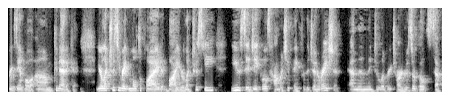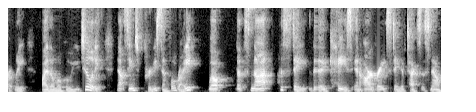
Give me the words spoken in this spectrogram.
for example, um, Connecticut, your electricity rate multiplied by your electricity usage equals how much you paid for the generation. And then the delivery charges are billed separately by the local utility. Now, it seems pretty simple, right? Well, that's not the state, the case in our great state of Texas. Now,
